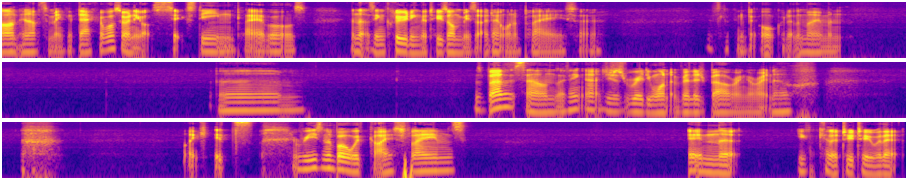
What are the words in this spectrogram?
aren't enough to make a deck. I've also only got 16 playables, and that's including the two zombies that I don't want to play, so it's looking a bit awkward at the moment. Um, as bad as it sounds, I think I actually just really want a village bell ringer right now. like, it's reasonable with Geist Flames in that you can kill a 2 2 with it.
